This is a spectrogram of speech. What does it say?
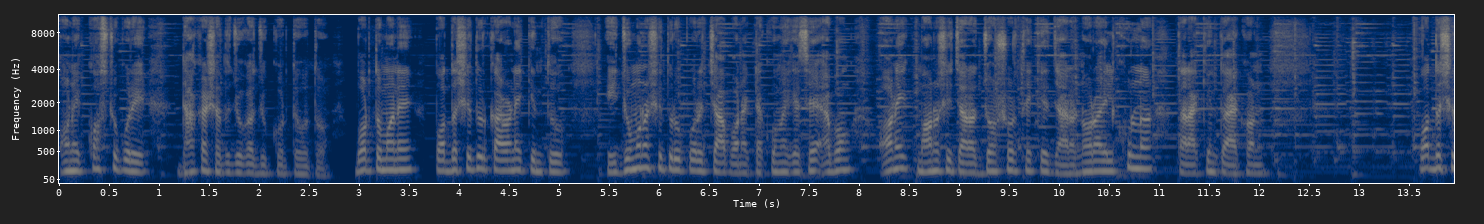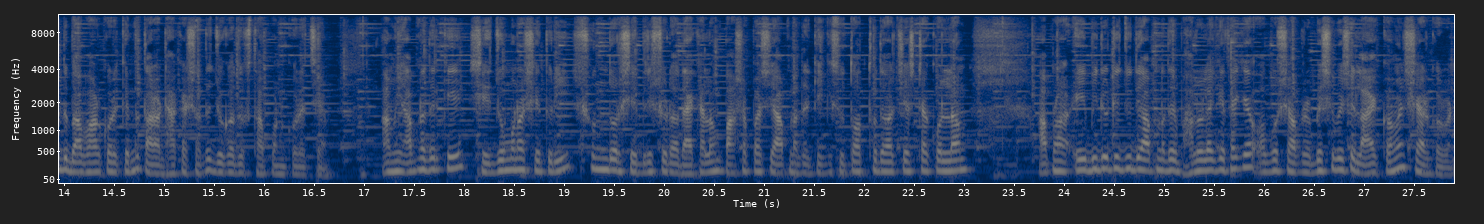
অনেক কষ্ট করে ঢাকার সাথে যোগাযোগ করতে হতো। বর্তমানে পদ্মা সেতুর কারণে কিন্তু এই যমুনা সেতুর উপরে চাপ অনেকটা কমে গেছে এবং অনেক মানুষই যারা যশোর থেকে, যারা নড়াইল, খুলনা, তারা কিন্তু এখন পদ্মা সেতু ব্যবহার করে কিন্তু তারা ঢাকার সাথে যোগাযোগ স্থাপন করেছে। আমি আপনাদেরকে সেই যমুনা সেতুরই সুন্দর সেই দৃশ্যটা দেখালাম, পাশাপাশি আপনাদেরকে কিছু তথ্য দেওয়ার চেষ্টা করলাম। আপনার এই ভিডিওটি যদি আপনাদের ভালো লাগে থাকে, অবশ্যই আপনারা বেশি বেশি লাইক, কমেন্ট, শেয়ার করবেন।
